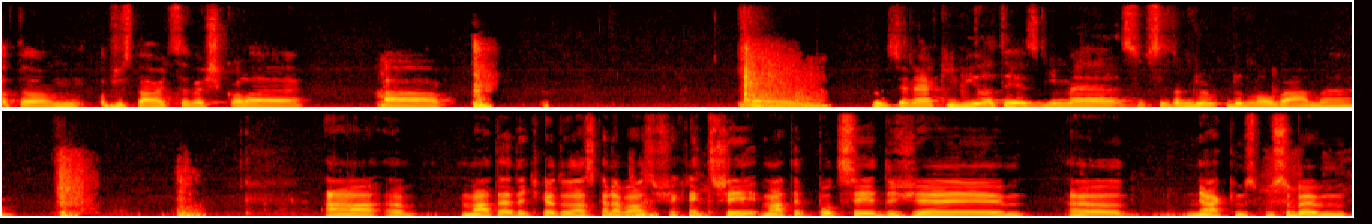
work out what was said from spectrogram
o tom, o přespávačce ve škole a um, prostě na jaký výlety jezdíme, se tam do, domlouváme. A uh, máte teďka to otázka na vás všechny tři. Máte pocit, že uh, nějakým způsobem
